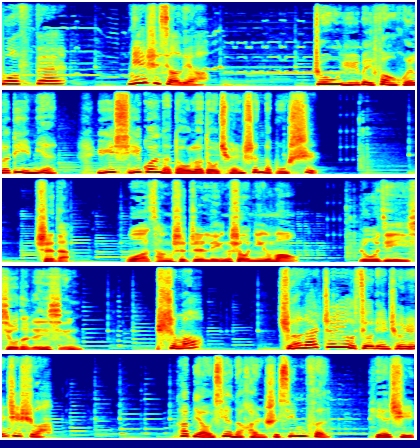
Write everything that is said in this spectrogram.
莫非你也是小梁？终于被放回了地面，鱼习惯的抖了抖全身的不适。是的，我曾是只灵兽凝猫，如今已修得人形。什么？原来真有修炼成人之说。他表现的很是兴奋，也许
